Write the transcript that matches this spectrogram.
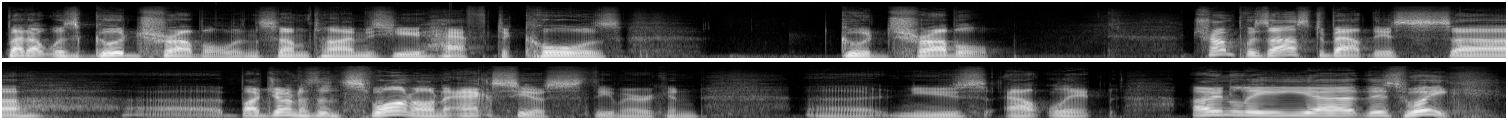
but it was good trouble, and sometimes you have to cause good trouble. Trump was asked about this uh, uh, by Jonathan Swan on Axios, the American uh, news outlet, only uh, this week.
